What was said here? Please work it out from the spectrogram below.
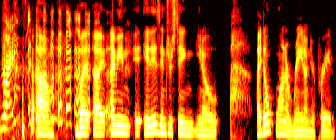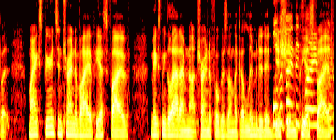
right? um, but I, I mean, it, it is interesting. You know, I don't want to rain on your parade, but my experience in trying to buy a PS5 makes me glad I'm not trying to focus on like a limited Well, edition PS5. time,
